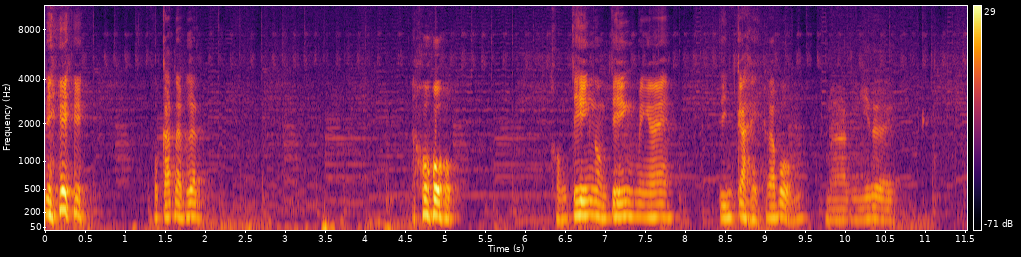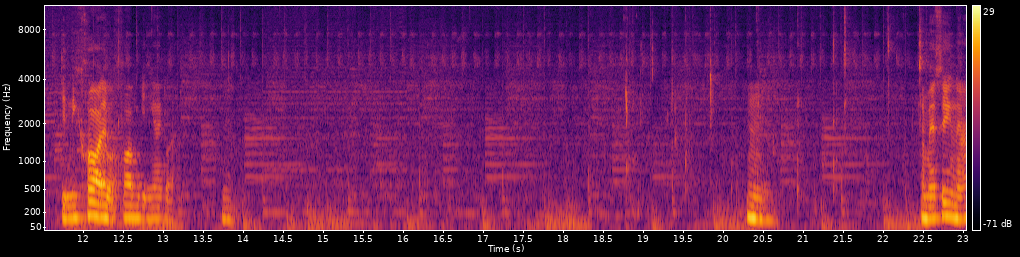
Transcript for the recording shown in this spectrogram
นี่ โฟกัสหน่อยเพื่อน โอ้ของจริง ของจริง เป็นไงตีนไก่ครับผม มาตรงนี้เลย กินที่ข้อเลยบอกข้อมันกินง่ายกว่า อืม Amazing นะ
